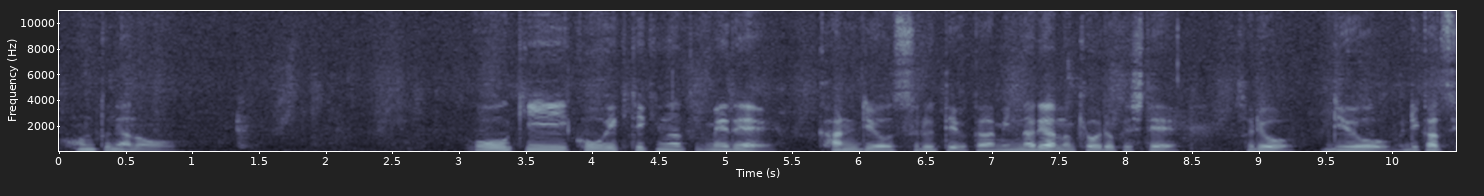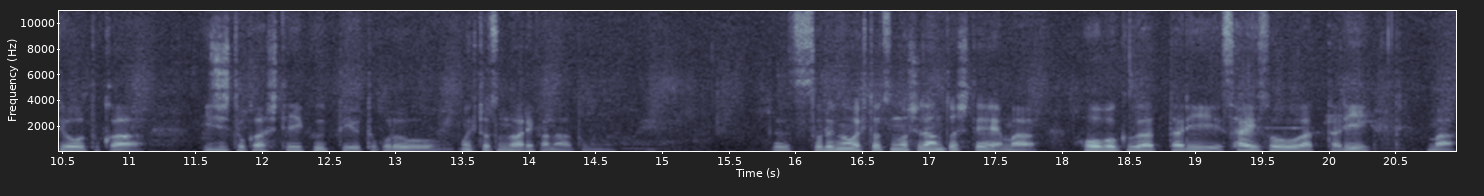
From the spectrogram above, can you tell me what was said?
本当にあの大きい公益的な目で管理をするっていうかみんなであの協力してそれを利用利活用とか維持とかしていくっていうところも一つのあれかなと思いますね。それの一つの手段として、まあ、放牧があったり再送があったり、まあ、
